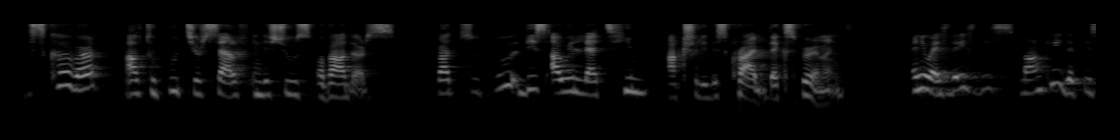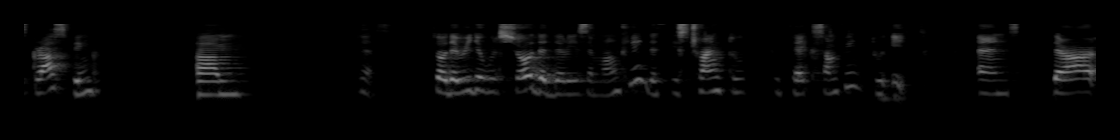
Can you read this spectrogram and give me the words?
discovered how to put yourself in the shoes of others. But to do this, I will let him actually describe the experiment. Anyways, there is this monkey that is grasping. Um, yes. So the video will show that there is a monkey that is trying to, to take something to eat. And there are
